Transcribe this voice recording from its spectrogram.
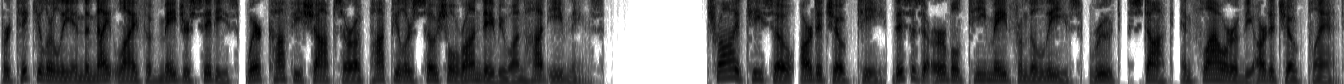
particularly in the nightlife of major cities, where coffee shops are a popular social rendezvous on hot evenings. Tra atiso artichoke tea This is a herbal tea made from the leaves, root, stalk, and flower of the artichoke plant.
